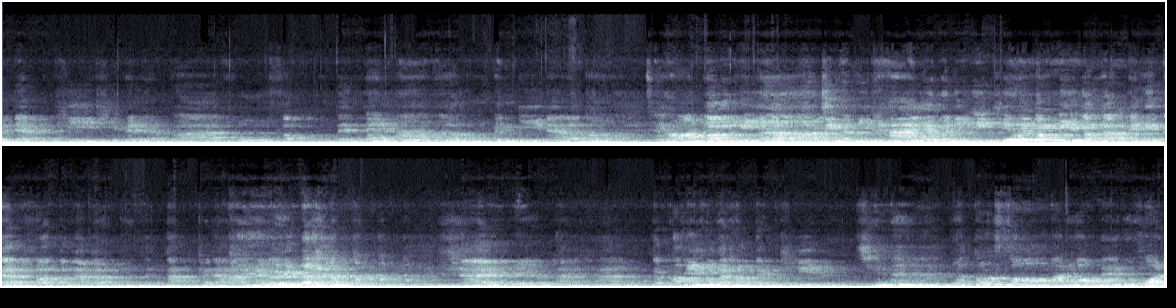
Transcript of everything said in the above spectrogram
เอ้ยเนี่ยพี่ที่เป็นแบบว่าครูสอนเต้นเนี่ยเราต้องเป็นอย่างนี้นะเราต้องทำป๊อปปี้ต้องจริงๆมันมีท่าเยอะกว่านี้อีกที่ว่าป๊อปปี้ต้องแบบไอ้นี่แต่พอตอนนั้นแบบตัดก็ได้ไม่แบบใช่มีแบบหลายท่าแต่มีเขาก็ทำเต็มที่เลยใช่ไหมแล้วก็ซ้อมอะนึกออกไหมทุกคน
